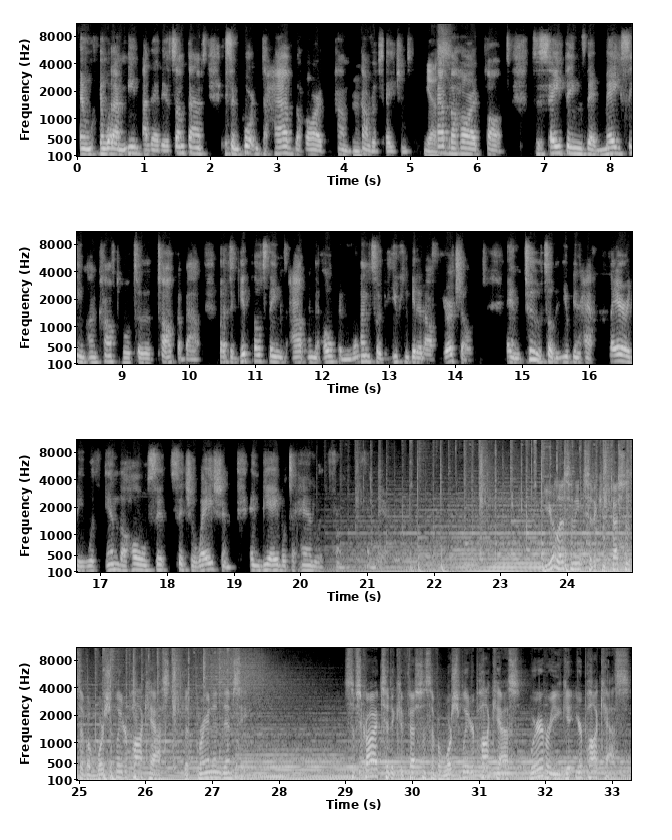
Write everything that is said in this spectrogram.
and, and what I mean by that is sometimes it's important to have the hard com- mm. conversations, yes. have the hard talks, to say things that may seem uncomfortable to talk about, but to get those things out in the open, one, so that you can get it off your shoulders, and two, so that you can have clarity within the whole situation and be able to handle it from, from there. You're listening to the Confessions of a Worship Leader podcast with Branon Dempsey. Subscribe to the Confessions of a Worship Leader podcast wherever you get your podcasts.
